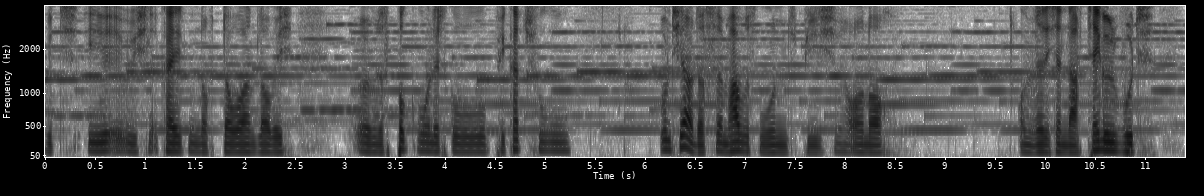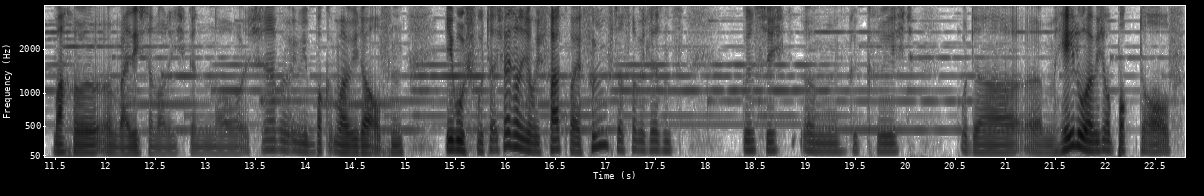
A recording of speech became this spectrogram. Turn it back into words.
wird Ewigkeiten noch dauern, glaube ich. Ähm, das Pokémon Let's Go Pikachu. Und ja, das ähm, Harvest Moon spiele ich auch noch. Und wenn ich dann nach Tanglewood mache, äh, weiß ich dann noch nicht genau. Ich habe irgendwie Bock immer wieder auf einen Ego-Shooter. Ich weiß noch nicht, ob ich Far Cry 5, das habe ich letztens günstig ähm, gekriegt. Oder ähm, Halo habe ich auch Bock drauf.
